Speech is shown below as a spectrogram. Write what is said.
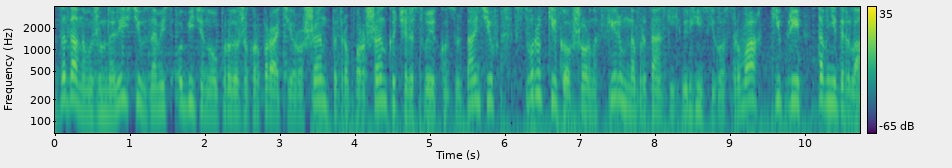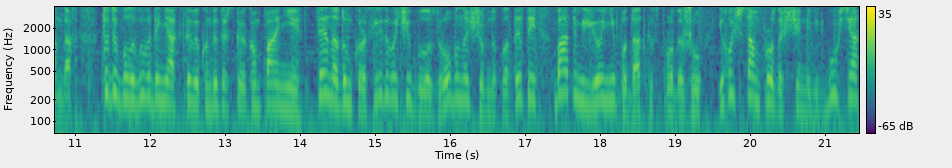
За даними журналістів, замість обіцяного продажу корпорації Рошен Петро Порошенко через своїх консультантів створив кілька офшорних фірм на британських Віргінських островах, Кіпрі та в Нідерландах. Туди були виведені активи кондитерської компанії. Це, на думку розслідувачів, було зроблено, щоб не платити багатомільйонні податки з продажу. І, хоч сам продаж ще не відбувся,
